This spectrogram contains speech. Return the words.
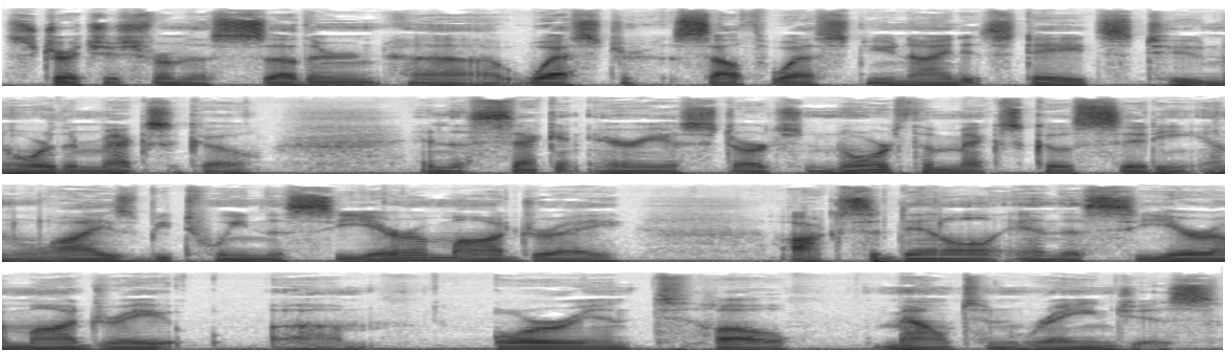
stretches from the southern uh, west southwest United States to northern Mexico, and the second area starts north of Mexico City and lies between the Sierra Madre Occidental and the Sierra Madre um, Oriental mountain ranges.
